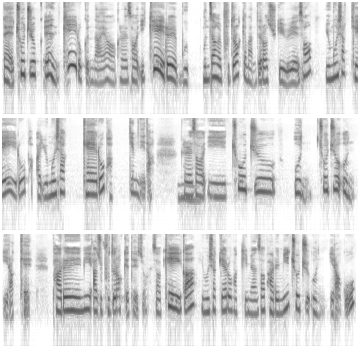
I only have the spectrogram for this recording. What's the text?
네, 초죽은 K로 끝나요. 그래서 이 K를 무- 문장을 부드럽게 만들어주기 위해서 유무샥 K로, 바- 아, 유무샥 개로 바뀝니다. 그래서 이 초주운, 초주운 이렇게 발음이 아주 부드럽게 되죠. 그래서 K가 유무샥 개로 바뀌면서 발음이 초주운이라고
